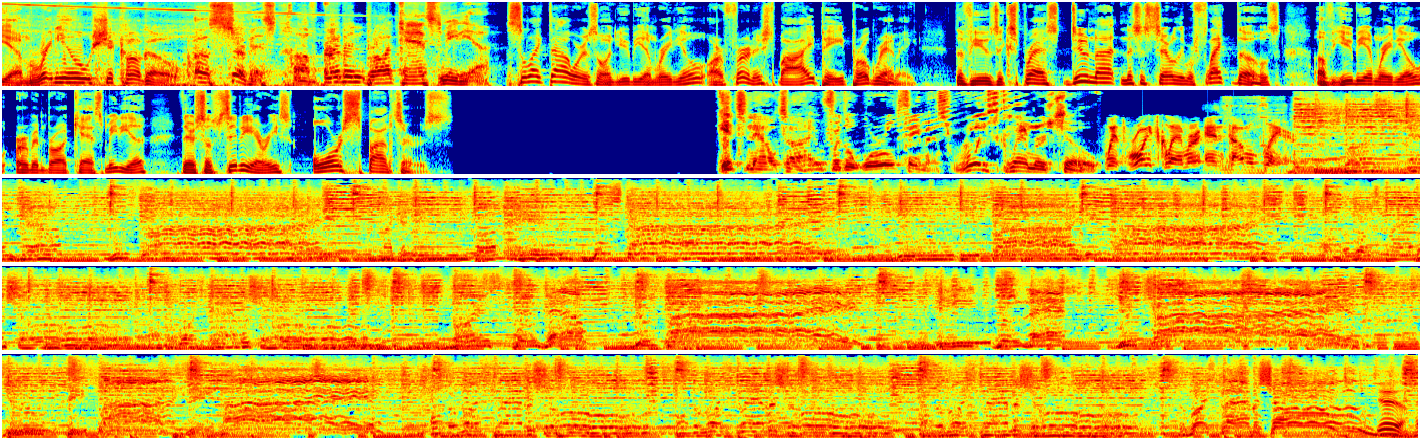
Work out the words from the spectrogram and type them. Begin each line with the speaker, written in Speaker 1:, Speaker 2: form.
Speaker 1: UBM Radio Chicago,
Speaker 2: a service of Urban Broadcast Media.
Speaker 1: Select hours on UBM Radio are furnished by paid programming. The views expressed do not necessarily reflect those of UBM Radio, Urban Broadcast Media, their subsidiaries, or sponsors. It's now time for the world famous Royce Glamour Show
Speaker 3: with Royce Glamour and Donald Blair.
